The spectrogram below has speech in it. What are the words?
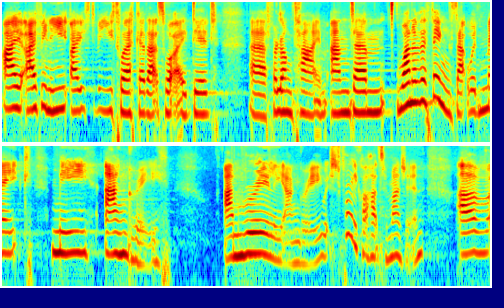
I, I've been a, I used to be a youth worker, that's what I did uh, for a long time. And um, one of the things that would make me angry, and really angry, which is probably quite hard to imagine, um,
